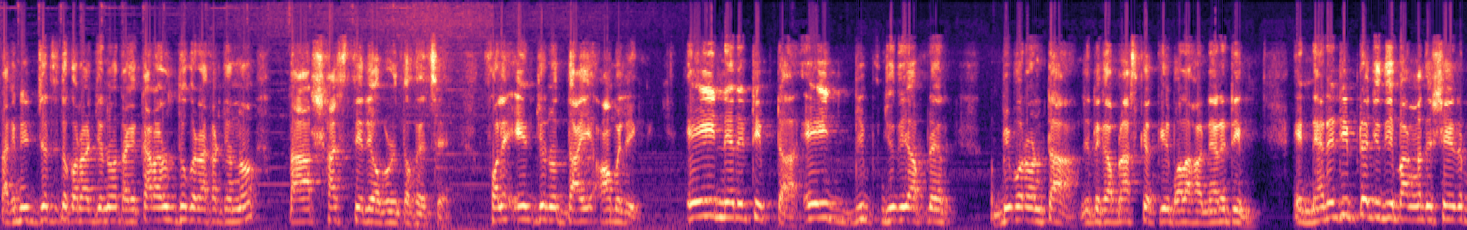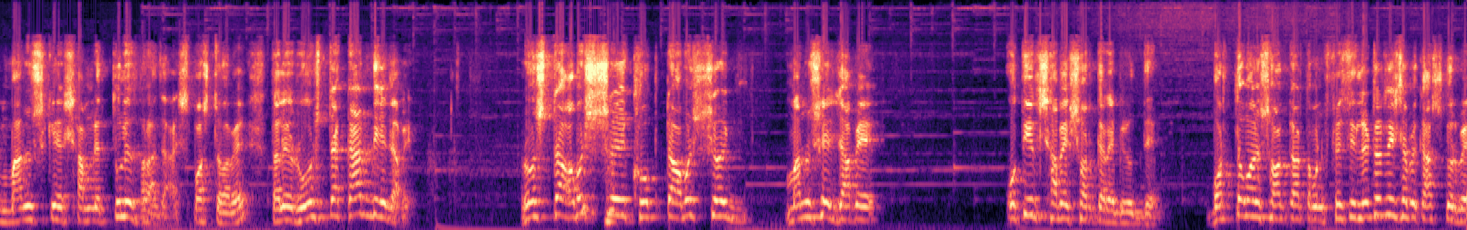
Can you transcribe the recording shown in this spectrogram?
তাকে নির্যাতিত করার জন্য, তাকে কারারুদ্ধ করে রাখার জন্য তার শাস্তির অবনীত হয়েছে। ফলে এর জন্য দায়ী আওয়ামী লীগ। এই নেগেটিভটা এই যদি আপনার বিবরণটা, যেটাকে আমরা আজকে কি বলা হয় ন্যারেটিভ এই ন্যারেটিভটা যদি বাংলাদেশের মানুষকে সামনে তুলে ধরা যায় স্পষ্টভাবে, তাহলে রোষটা কার দিকে যাবে? রোষটা অবশ্যই, ক্ষোভটা অবশ্যই মানুষের যাবে অতীত সাবেক সরকারের বিরুদ্ধে। বর্তমান সরকার তখন ফেসিলেটার হিসাবে কাজ করবে।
